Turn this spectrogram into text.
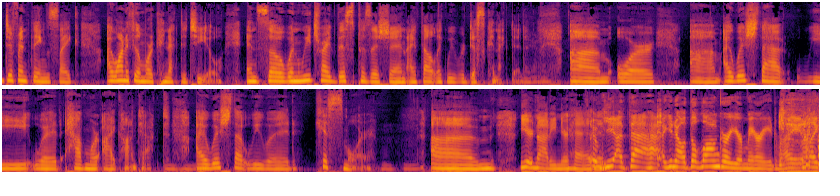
different things like I want to feel more connected to you. And so when we tried this position, I felt like we were disconnected. Um, or um, I wish that we would have more eye contact. I wish that we would kiss more. Um, you're nodding your head. and- Yeah, that you know, the longer you're married, right? Like,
